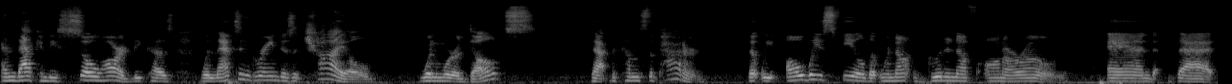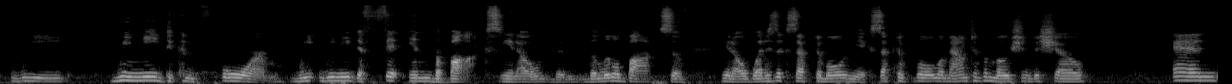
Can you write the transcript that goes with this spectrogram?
And that can be so hard because when that's ingrained as a child, when we're adults, that becomes the pattern that we always feel that we're not good enough on our own and that we we need to conform we we need to fit in the box you know the the little box of you know what is acceptable and the acceptable amount of emotion to show and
